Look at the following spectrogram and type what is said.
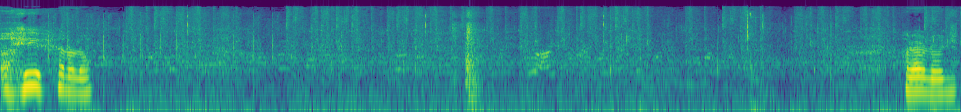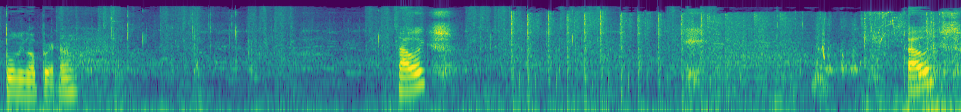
Uh, he, I don't know. I don't know, I'm just building up right now. Alex? Alex?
